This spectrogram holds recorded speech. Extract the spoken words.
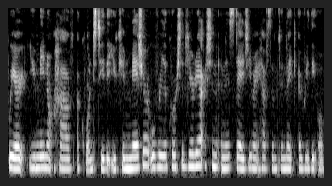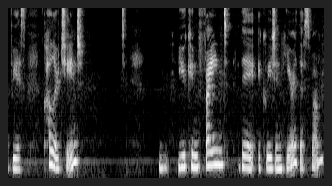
where you may not have a quantity that you can measure over the course of your reaction and instead you might have something like a really obvious colour change. You can find the equation here, this one,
